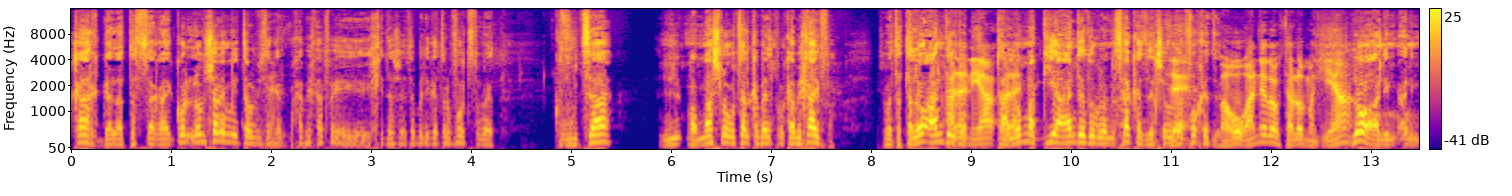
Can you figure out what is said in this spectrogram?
קח, גלת כל- לא משנה מי אתה לא מסתכל. כן. מכבי חיפה היא היחידה שהייתה בליגת אלופות, זאת אומרת, קבוצה ממש לא רוצה לקבל את מכבי חיפה. זאת אומרת, אתה לא אנדרדוג, אתה לא מגיע אנדרדוג למשחק הזה, איך שלא תהפוך את זה. ברור, אנדרדוג אתה לא מגיע, לא, אני, אני,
